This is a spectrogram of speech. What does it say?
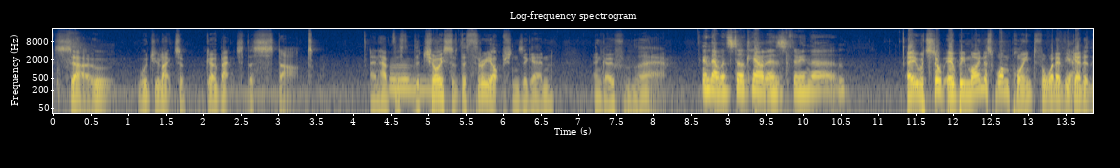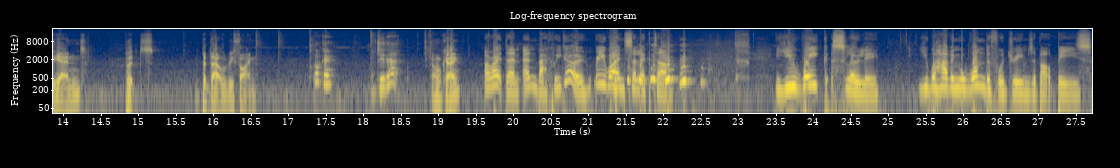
So, would you like to go back to the start and have the the choice of the three options again, and go from there? And that would still count as doing the. It would still it would be minus one point for whatever you Yeah. get at the end, but but that would be fine. Okay, we'll do that. Okay. Alright then, and back we go. Rewind selector. you wake slowly. You were having wonderful dreams about bees.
